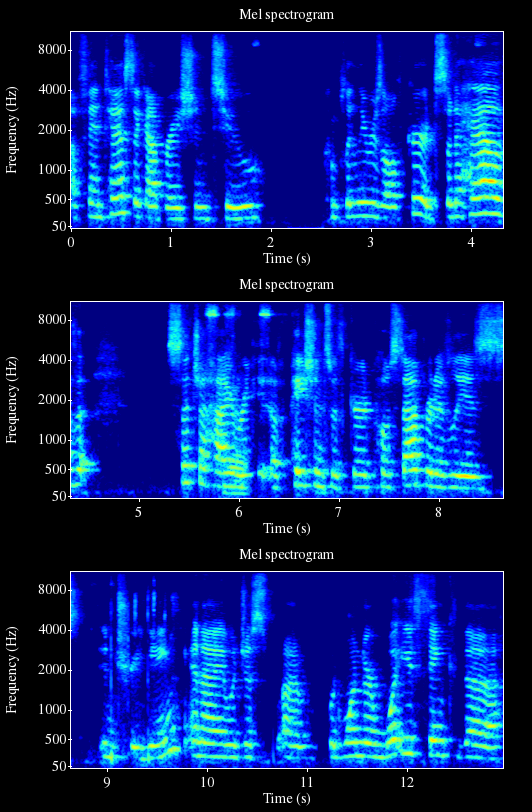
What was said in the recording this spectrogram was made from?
a fantastic operation to completely resolve GERD. So to have such a high Yeah. rate of patients with GERD postoperatively is intriguing. And I would just I would wonder what you think the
